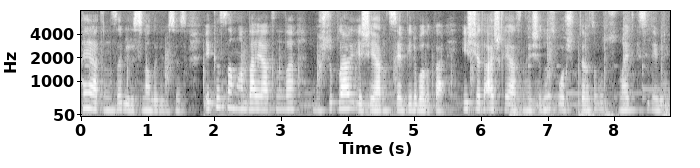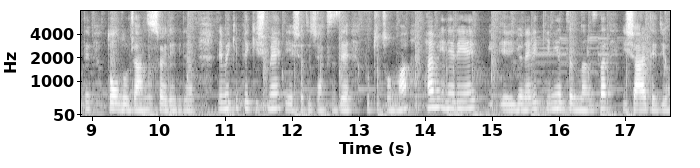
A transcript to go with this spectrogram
hayatınıza birisini alabilirsiniz. Yakın zamanda hayatında boşluklar yaşayan sevgili balıklar, iş ya da aşk hayatında yaşadığınız boşluklarınızı bu tutulma etkisiyle birlikte dolduracağınızı söyleyebilirim. Demek ki pekişme yaşatacak size bu tutulma. Hem ileriye e, yönelik yeni yatırımlarınızda işaret ediyor.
